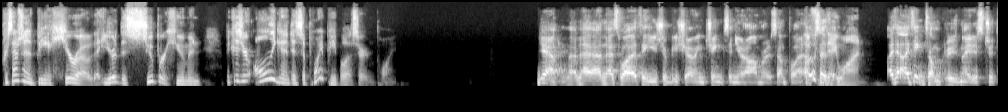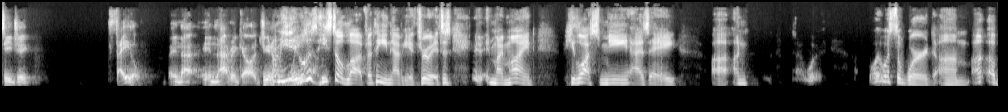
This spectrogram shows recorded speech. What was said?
perception of being a hero, that you're the superhuman, because you're only going to disappoint people at a certain point. yeah, and, that- and that's why I think you should be showing chinks in your armor at some point. I also from day think, one. I, th- I think Tom Cruise made a strategic fail in that in that regard. You know, I mean, he, we- he's still loved. I think he navigated through it. It's just in my mind, he lost me as a uh, un, what's the word? Um, a,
